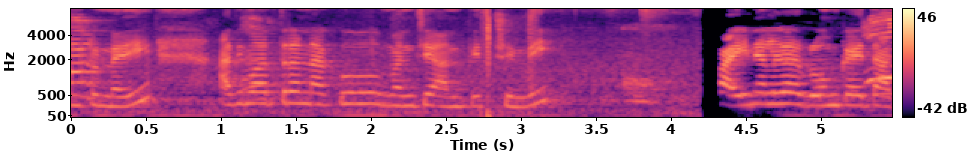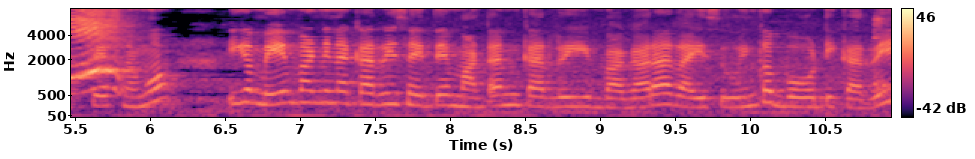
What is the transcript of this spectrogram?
ఉంటున్నాయి. అది మాత్రం నాకు మంచిగా అనిపించింది. ఫైనల్గా రూమ్కి అయితే వచ్చేసినాము ఇక మేము వండిన కర్రీస్ అయితే మటన్ కర్రీ బగారా రైస్ ఇంకా బోటి కర్రీ.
